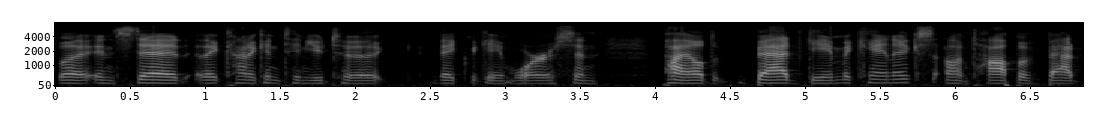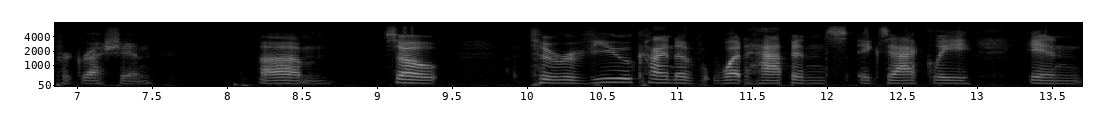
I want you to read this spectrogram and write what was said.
but instead they kind of continued to make the game worse and piled bad game mechanics on top of bad progression. Um, so to review kind of what happens exactly in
